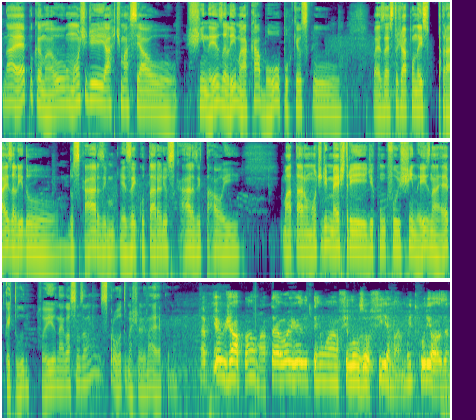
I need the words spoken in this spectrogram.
Na época, mano, um monte de arte marcial chinesa ali, mano, acabou porque os, o, o exército japonês atrás ali do, dos caras e executaram ali os caras e tal. E mataram um monte de mestre de Kung Fu chinês na época e tudo. Foi um negócio usando escroto, mas ali na época, né? É porque o Japão, mano, até hoje ele tem uma filosofia, mano, muito curiosa.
